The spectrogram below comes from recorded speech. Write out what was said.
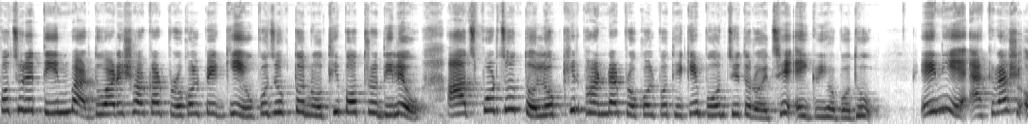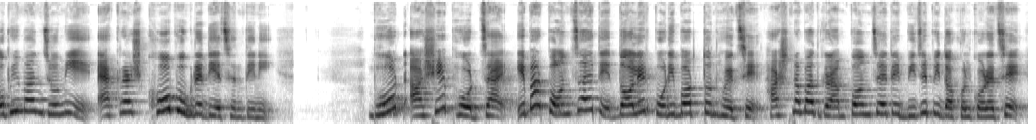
বছরে তিনবার দুয়ারে সরকার প্রকল্পে গিয়ে উপযুক্ত নথিপত্র দিলেও আজ পর্যন্ত লক্ষ্মীর ভাণ্ডার প্রকল্প থেকে বঞ্চিত রয়েছে এই গৃহবধূ। এ নিয়ে একরাশ অভিমান জমিয়ে একরাশ ক্ষোভ উগড়ে দিয়েছেন তিনি। ভোট আসে, ভোট যায়। এবার পঞ্চায়েতে দলের পরিবর্তন হয়েছে। হাসনাবাদ গ্রাম পঞ্চায়েতে বিজেপি দখল করেছে।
